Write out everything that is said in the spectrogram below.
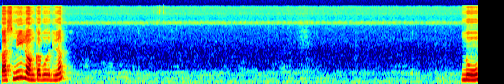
কাশ্মীরি লঙ্কা গুঁড়ো দিলাম নুন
